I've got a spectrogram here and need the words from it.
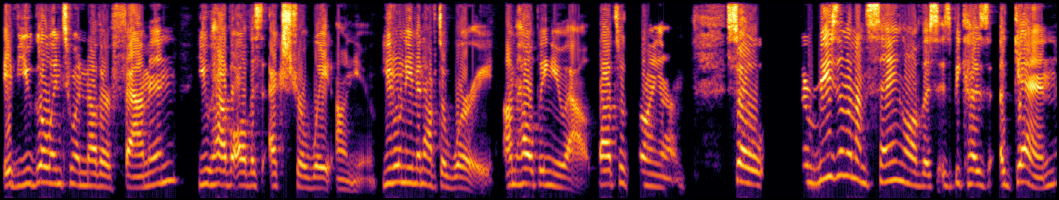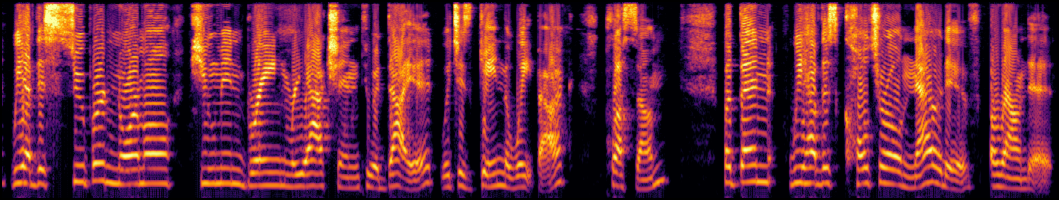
if you go into another famine you have all this extra weight on you. You don't even have to worry. I'm helping you out. That's what's going on. So the reason that I'm saying all this is because, again, we have this super normal human brain reaction to a diet, which is gain the weight back plus some. But then we have this cultural narrative around it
